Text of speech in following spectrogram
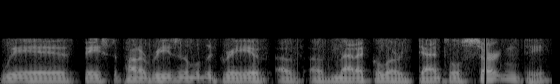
with based upon a reasonable degree of, of, of medical or dental certainty,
